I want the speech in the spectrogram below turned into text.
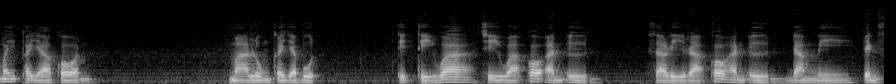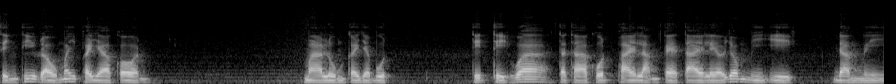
ไม่พยากรณ์ มาลุงกยบุตร ทิฏฐิว่าชีวะก็อันอื่น สรีระก็อันอื่น ดังนี้เป็นสิ่งที่เราไม่พยากรณ์มาลุงกยบุตร ทิฏฐิว่าตถาคตภายหลังแต่ตายแล้วย่อมมีอีก ดังนี้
